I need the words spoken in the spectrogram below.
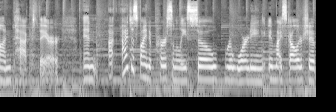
unpacked there. And I, I, just find it personally so rewarding in my scholarship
